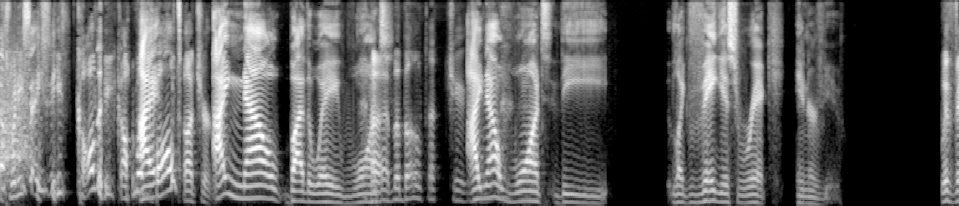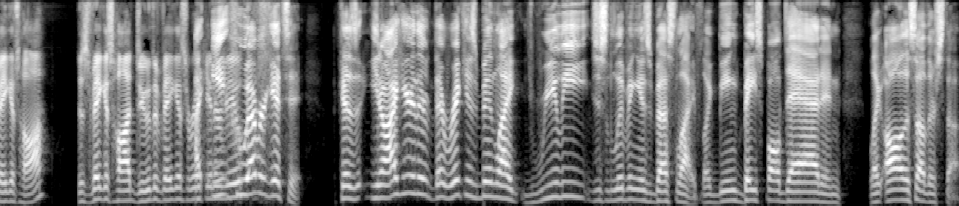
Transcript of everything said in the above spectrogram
That's what he says. He's called he called him a I- ball toucher. I now, by the way, want I'm a ball toucher. I now want the like Vegas Rick interview. With Vegas Haw? Does Vegas Haw do the Vegas Rick I- interview? whoever gets it. Because, you know, I hear that, that Rick has been like really just living his best life, like being baseball dad and like all this other stuff.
